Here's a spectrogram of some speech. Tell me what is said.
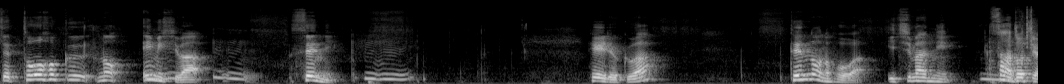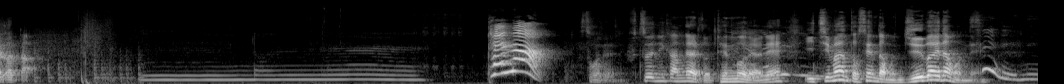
して東北の蝦夷はうん1000人。うんうん。兵力は天皇の方は1万人。さあどっちが勝った？うーんとね天そうだよね。普通に考えると天皇だよね。1万と1000だもん10倍だもんね。皇だよね。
